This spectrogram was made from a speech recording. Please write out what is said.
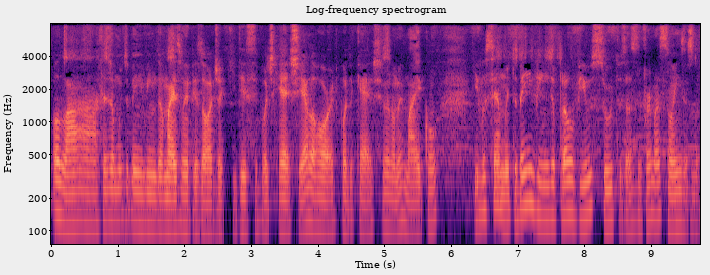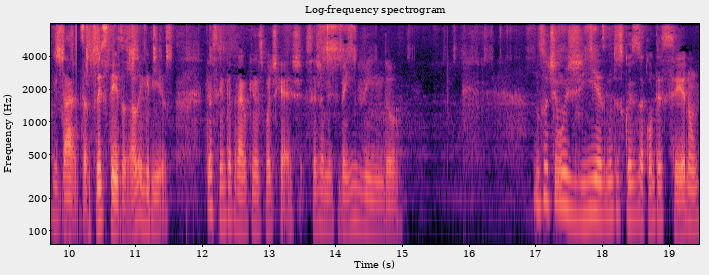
Olá, seja muito bem-vindo a mais um episódio aqui desse podcast Hello Horde Podcast. Meu nome é Michael e você é muito bem-vindo para ouvir os surtos, as informações, as novidades, as tristezas, as alegrias que eu sempre trago aqui nesse podcast. Seja muito bem-vindo. Nos últimos dias, muitas coisas aconteceram.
